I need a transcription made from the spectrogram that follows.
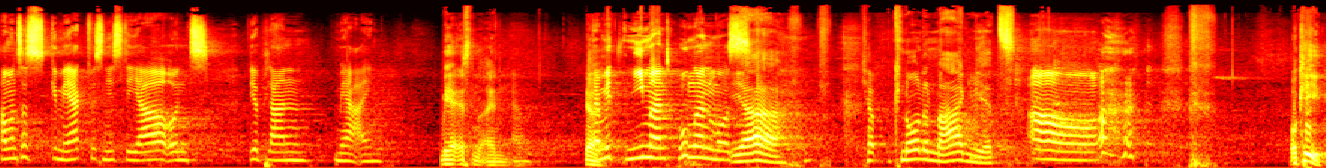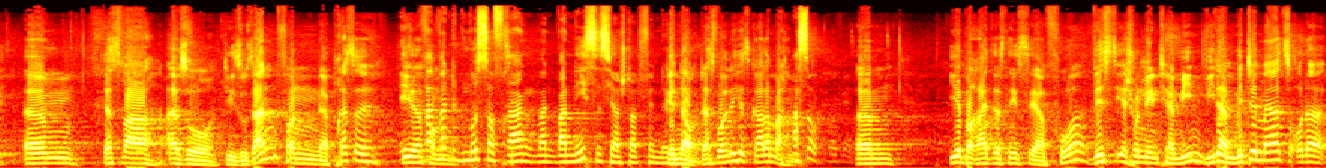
haben uns das gemerkt fürs nächste Jahr und wir planen mehr ein, mehr Essen ein. Ja. damit niemand hungern muss. Ja, ich habe knurrenden Magen jetzt. Oh. Okay, ähm, das war also die Susanne von der Presse hier Ey, wa- vom. wa- du musst doch fragen, wann, wann nächstes Jahr stattfindet. Genau, das wollte ich jetzt gerade machen. Ach so, okay. Ähm, ihr bereitet das nächste Jahr vor. Wisst ihr schon den Termin? Wieder Mitte März oder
